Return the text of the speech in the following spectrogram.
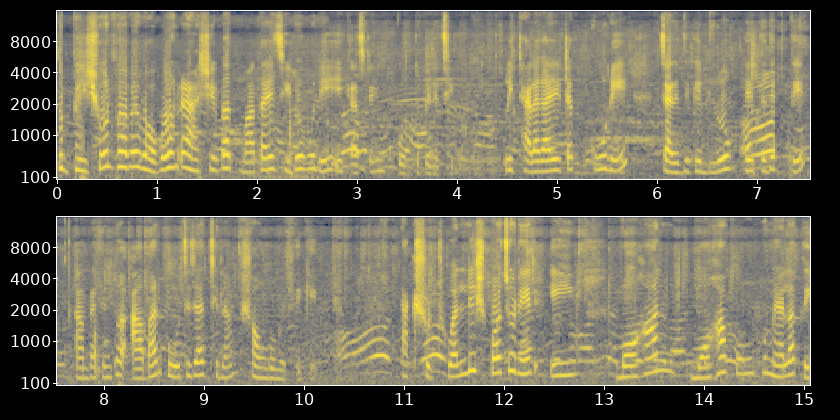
তো ভীষণভাবে ভগবানের আশীর্বাদ মাথায় ছিল বলে এই কাজটা কিন্তু করতে পেরেছি। ওই ঠেলা গাড়িটা করে চারিদিকে লোক দেখতে দেখতে আমরা কিন্তু আবার পৌঁছে যাচ্ছিলাম সঙ্গমের দিকে। একশো চুয়াল্লিশ বছরের এই মহান মহাকুম্ভ মেলাতে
